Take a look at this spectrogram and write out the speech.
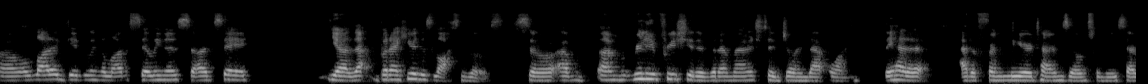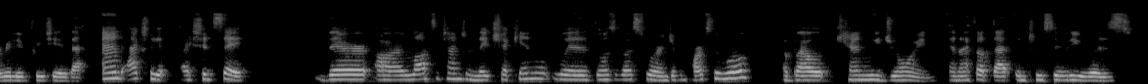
uh, a lot of giggling, a lot of silliness. So I'd say, yeah, that, but I hear there's lots of those. So I'm, I'm really appreciative that I managed to join that one. They had a, at a friendlier time zone for me. So I really appreciated that. And actually, I should say, there are lots of times when they check in with those of us who are in different parts of the world about can we join and i thought that inclusivity was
